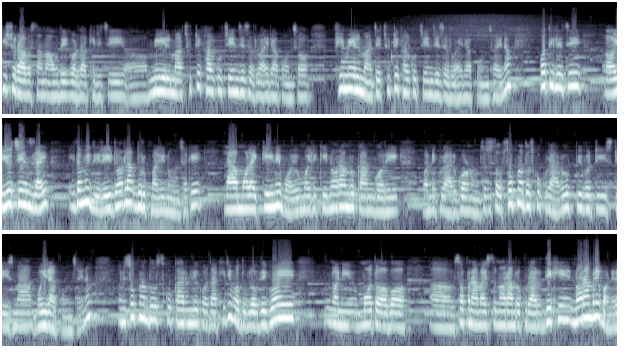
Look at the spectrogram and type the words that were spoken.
किशोर अवस्थामा आउँदै गर्दाखेरि चाहिँ मेलमा छुट्टै खालको चेन्जेसहरू आइरहेको हुन्छ। फिमेलमा चाहिँ छुट्टै खालको चेन्जेसहरू आइरहेको हुन्छ होइन? कतिले चाहिँ यो चेन्जलाई एकदमै धेरै डरलाग्दो रूपमा लिनुहुन्छ कि? ला मलाई केही नै भयो मैले केही नराम्रो काम गरेँ भन्ने कुराहरू गर्नुहुन्छ। जस्तो स्वप्न दोषको कुराहरू पिभटी स्टेजमा भइरहेको हुन्छ होइन? अनि स्वप्न दोषको कारणले गर्दाखेरि म दुब्लाउँदै गएँ। अनि म त अब सपनामा यस्तो नराम्रो कुराहरू देखेँ नराम्रै भनेर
